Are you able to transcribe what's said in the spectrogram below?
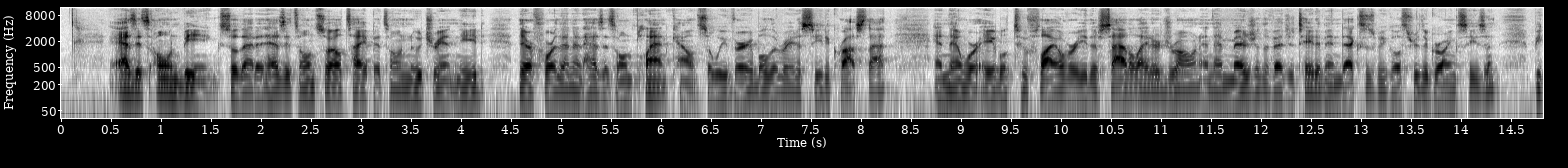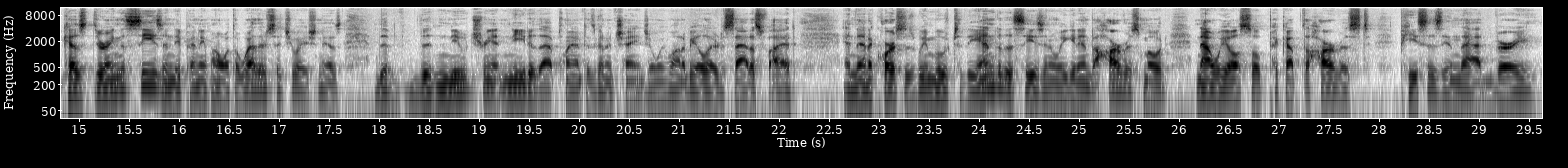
as its own being so that it has its own soil type, its own nutrient need. Therefore, then it has its own plant count. So we variable the rate of seed across that. And then we're able to fly over either satellite or drone and then measure the vegetative index as we go through the growing season. Because during the season, depending upon what the weather situation is, the, the nutrient need of that plant is going to change and we want to be able to satisfy it. And then, of course, as we move to the end of the season and we get into harvest mode, now we also pick up the harvest pieces in that very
